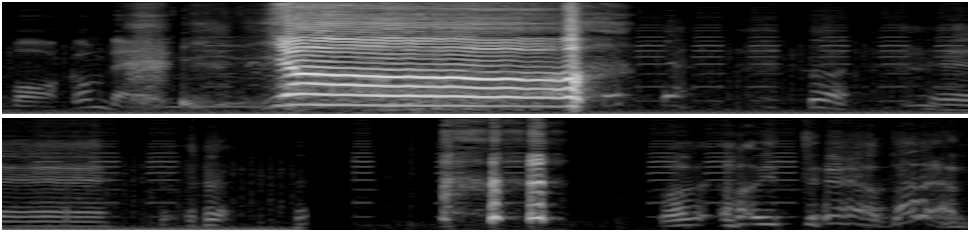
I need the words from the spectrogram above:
Åka bakom dig. Ja! Har vi dödat den?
